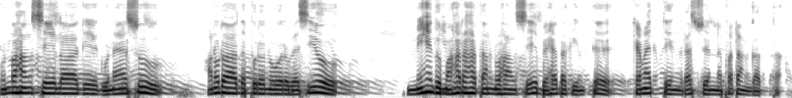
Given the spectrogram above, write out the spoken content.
උන්වහන්සේලාගේ ගුණ ඇසූ අනුරාධපුර නුවර වැසියෝ මිහිඳු මහරහතන් වහන්සේ බැහැ දකින්ට කැමැත්තෙන් රැස් වෙන්න පටන් ගත්තා.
